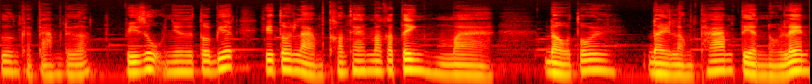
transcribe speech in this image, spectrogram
thương cả tám đứa. Ví dụ như tôi biết khi tôi làm content marketing mà đầu tôi đầy lòng tham tiền nổi lên,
